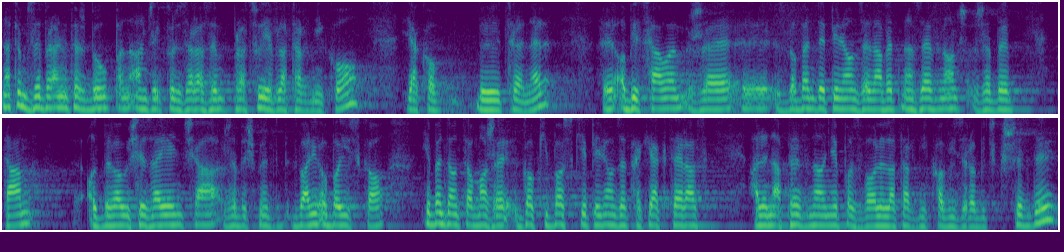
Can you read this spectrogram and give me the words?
Na tym zebraniu też był pan Andrzej, który zarazem pracuje w latarniku jako y, trener. Y, Obiecałem, że y, zdobędę pieniądze nawet na zewnątrz, żeby tam odbywały się zajęcia, żebyśmy dbali o boisko. Nie będą to może goki boskie pieniądze, tak jak teraz, ale na pewno nie pozwolę latarnikowi zrobić krzywdy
